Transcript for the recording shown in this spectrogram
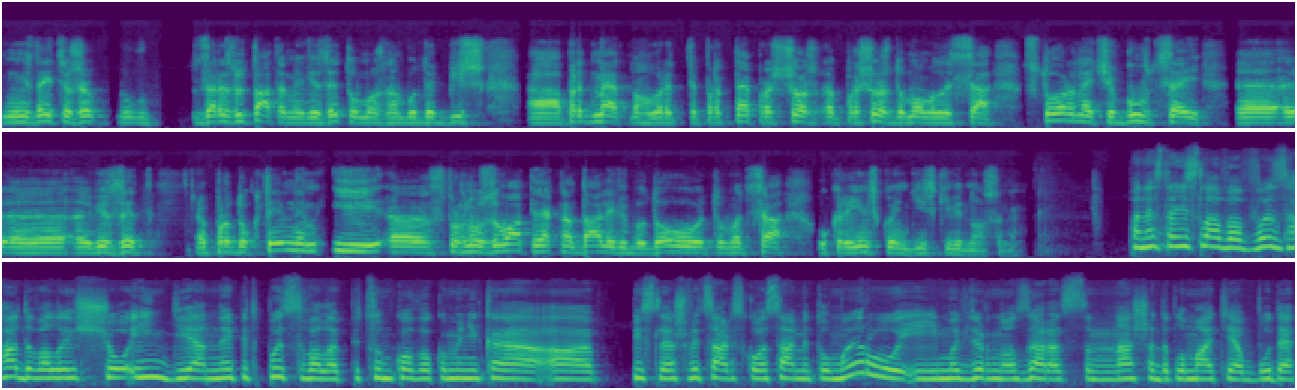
мені здається, вже. За результатами візиту можна буде більш е, предметно говорити про те, про що ж про що ж домовилися сторони, чи був цей е, е, е, візит продуктивним, і е, спрогнозувати, як надалі відбудовуватимуться українсько-індійські відносини. Пане Станіславе, ви згадували, що Індія не підписувала підсумкове комюніке а, після швейцарського саміту миру, і ймовірно, зараз наша дипломатія буде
